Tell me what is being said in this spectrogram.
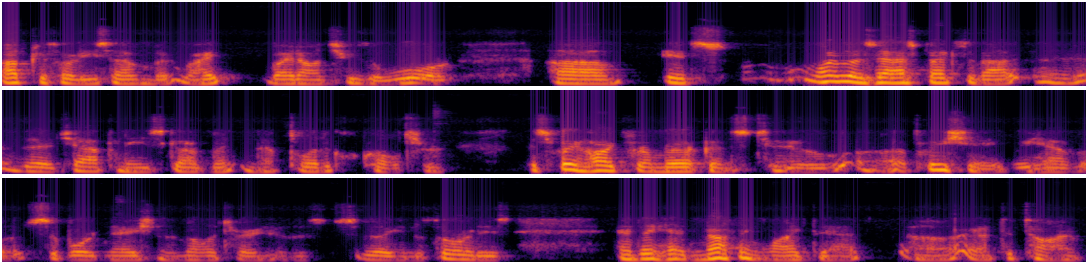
up to 37, but right, right on through the war. Um, it's one of those aspects about uh, the Japanese government and the political culture it's very hard for Americans to uh, appreciate. We have a subordination of the military to the civilian authorities, and they had nothing like that uh, at the time.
